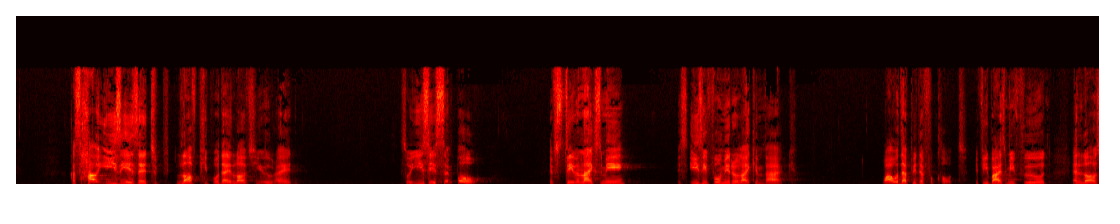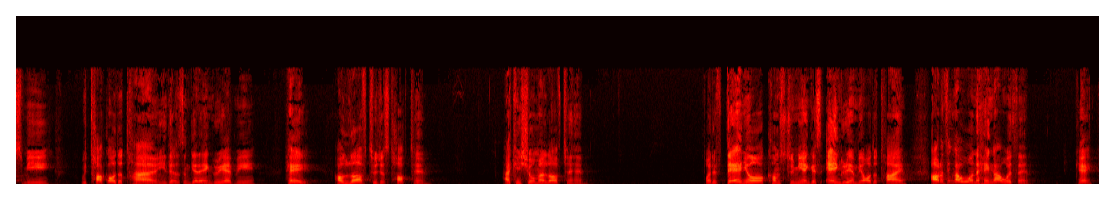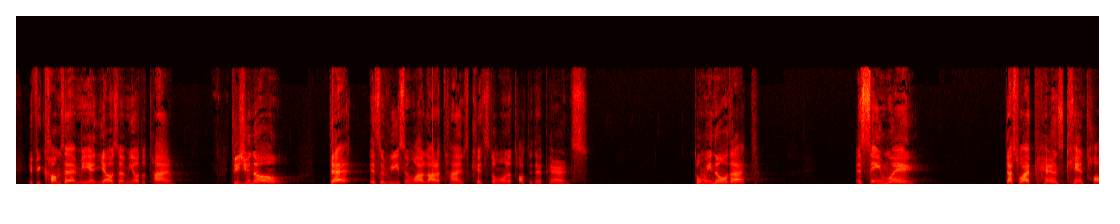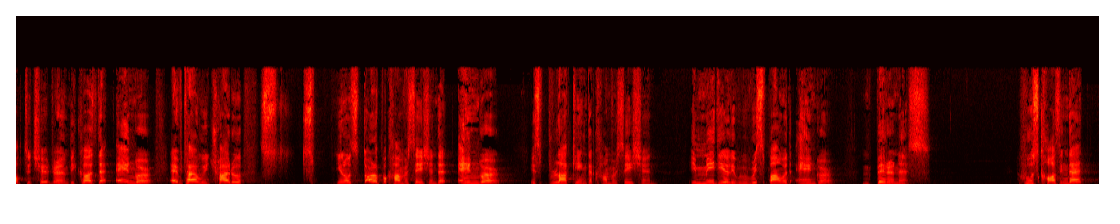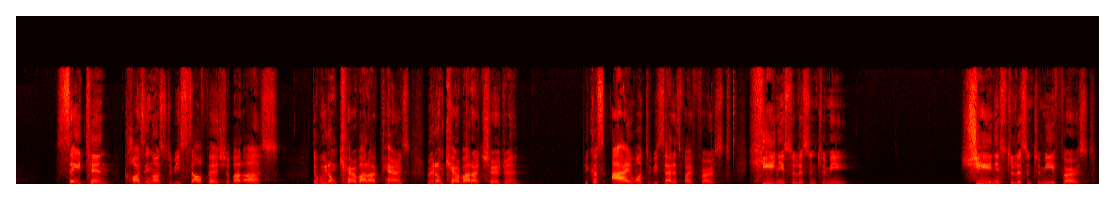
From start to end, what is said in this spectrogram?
Because how easy is it to love people that loves you, right? So easy, it's simple. If Stephen likes me, it's easy for me to like him back. Why would that be difficult? If he buys me food and loves me, we talk all the time and he doesn't get angry at me, hey, I would love to just talk to him. I can show my love to him. But if Daniel comes to me and gets angry at me all the time, I don't think I want to hang out with him. Okay? If he comes at me and yells at me all the time, did you know that is the reason why a lot of times kids don't want to talk to their parents. Don't we know that? And same way, that's why parents can't talk to children because that anger, every time we try to you know, start up a conversation, that anger is blocking the conversation. Immediately we respond with anger, bitterness. Who's causing that? Satan causing us to be selfish about us. That we don't care about our parents, we don't care about our children. Because I want to be satisfied first. He needs to listen to me. She needs to listen to me first.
